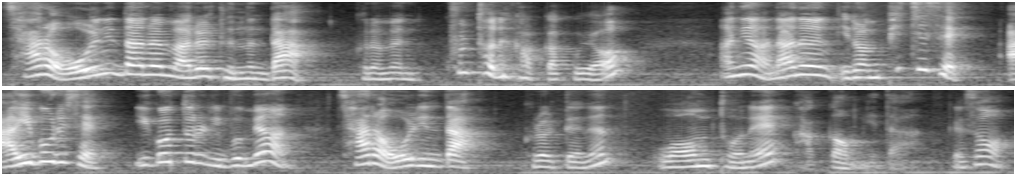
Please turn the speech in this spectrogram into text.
잘 어울린다는 말을 듣는다. 그러면 쿨톤에 가깝고요. 아니야, 나는 이런 피치색, 아이보리색 이것들을 입으면 잘 어울린다. 그럴 때는 웜톤에 가까웁니다. 그래서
